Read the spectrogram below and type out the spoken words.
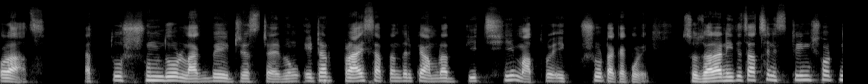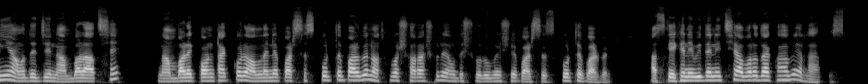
করা আছে। এত সুন্দর লাগবে এই ড্রেসটা এবং এটার প্রাইস আপনাদেরকে আমরা দিচ্ছি মাত্র একুশশো টাকা করে। সো যারা নিতে চাচ্ছেন স্ক্রিনশট নিয়ে আমাদের যে নাম্বার আছে নাম্বারে কন্ট্যাক্ট করে অনলাইনে পারচেস করতে পারবেন অথবা সরাসরি আমাদের শোরুমে এসে পারচেস করতে পারবেন। আজকে এখানে বিদায় নিচ্ছি, আবারও দেখা হবে, আল্লাহ হাফেজ।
